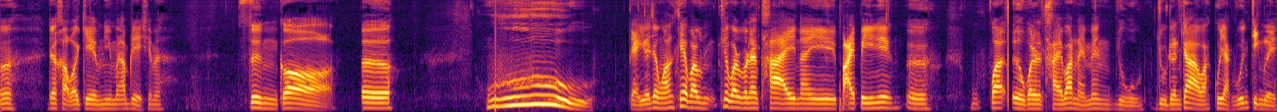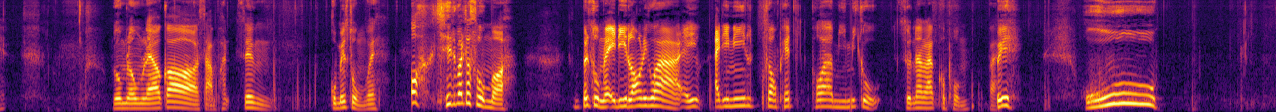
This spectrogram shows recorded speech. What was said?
เออได้ข่าวว่าเกมนี้มันอัปเดตใช่ไหม ซึ่งก็ เออวู้แต่เยอะจังวะแค่วันแค่วันวาเลนไทน์ในปลายปีนี่เออ ว่าเออวาเลนไทน์บ้านไหนแม่งอยู่อยู่เดือนเก้าวะกูอยากรู้จริงๆเลย รวมๆแล้วก็สามพันซึ่งกูไม่สุ่มเว้ยโอ้คิดว่าจะสุ่มเหรอเป็นสุ่มในไอดีร้องดีกว่าไอไอดีนี้ลองเพชรเพราะว่ามีมิกุสุดน่ารักของผมไป โอ้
